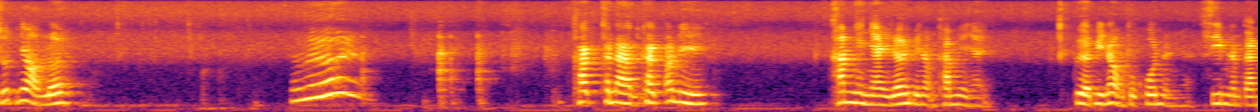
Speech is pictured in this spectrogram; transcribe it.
สุดยอดเลยเฮ้ยคักขนาดคักเอานี่คำใหญ่ๆเลยพี่น้องคำใหญ่ๆเพื่อพี่น้องทุกคนอันนี้ซิมนำกัน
